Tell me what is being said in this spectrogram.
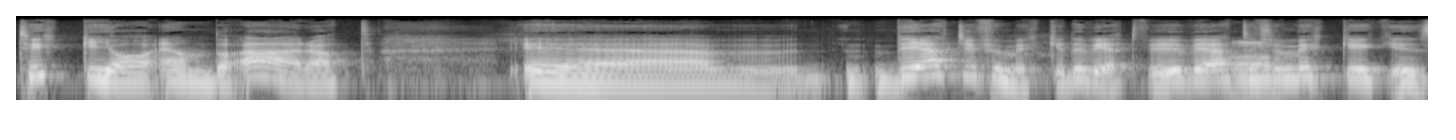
tycker jag ändå är att Eh, vi äter ju för mycket, det vet vi. Vi äter Ja. för mycket,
